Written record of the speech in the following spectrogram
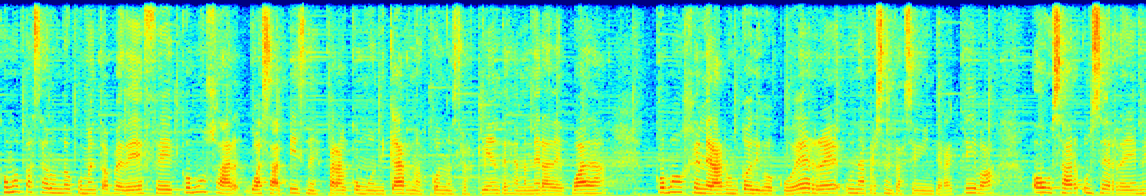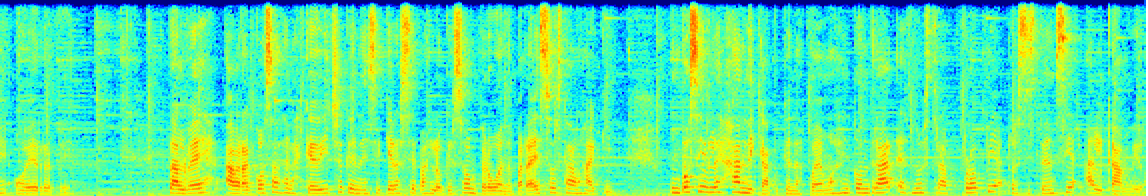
cómo pasar un documento a PDF, cómo usar WhatsApp Business para comunicarnos con nuestros clientes de manera adecuada, cómo generar un código QR, una presentación interactiva o usar un CRM o ERP. Tal vez habrá cosas de las que he dicho que ni siquiera sepas lo que son, pero bueno, para eso estamos aquí. Un posible hándicap que nos podemos encontrar es nuestra propia resistencia al cambio.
